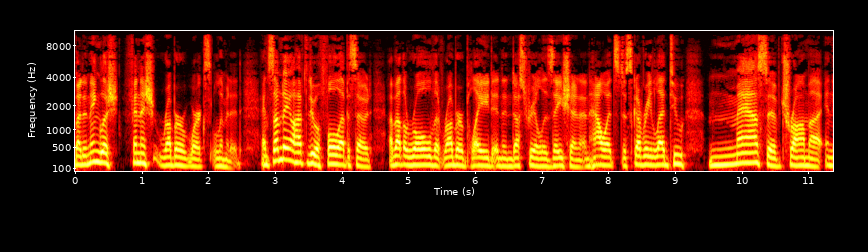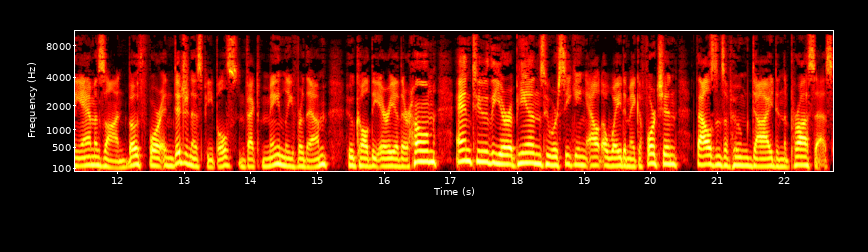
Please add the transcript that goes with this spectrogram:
But in English, Finnish Rubber Works Limited. And someday I'll have to do a full episode about the role that rubber played in industrialization and how its discovery led to massive trauma in the Amazon, both for indigenous peoples, in fact mainly for them, who called the area their home, and to the Europeans who were seeking out a way to make a fortune, thousands of whom died in the process.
